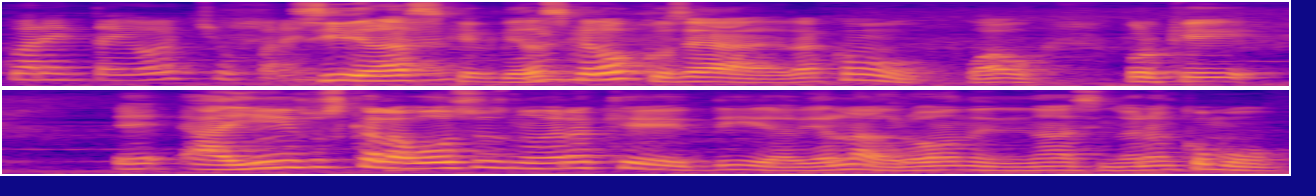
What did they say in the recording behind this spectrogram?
48, 49. Sí, vieras que, vieras que loco, o sea, era como, wow, porque eh, ahí en esos calabozos no era que di, habían ladrones ni nada, sino eran como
